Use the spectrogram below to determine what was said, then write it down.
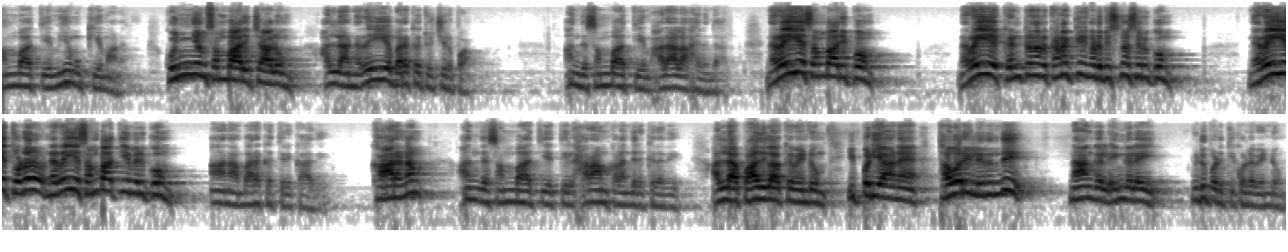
சம்பாத்தியம் மிக முக்கியமானது. கொஞ்சம் சம்பாதிச்சாலும் அல்லாஹ் நிறைய பறக்கத்து வச்சிருப்பான். அந்த சம்பாத்தியம் ஹலாலாக இருந்தால். நிறைய சம்பாதிப்போம். நிறைய கண்டனர் கணக்கு எங்களோட பிஸ்னஸ் இருக்கும். நிறைய தொடர் நிறைய சம்பாத்தியம் இருக்கும். ஆனால் பரக்கத்து இருக்காது. காரணம் அந்த சம்பாத்தியத்தில் ஹராம் கலந்திருக்கிறது. அல்லாஹ் பாதுகாக்க வேண்டும். இப்படியான தவறிலிருந்து நாங்கள் எங்களை விடுபடுத்திக் கொள்ள வேண்டும்.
